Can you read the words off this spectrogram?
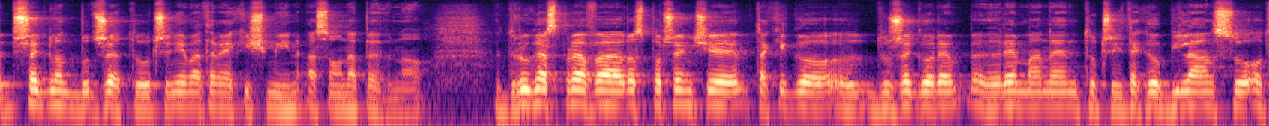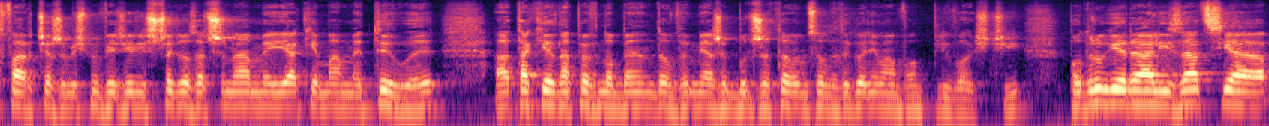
y, przegląd budżetu, czy nie ma tam jakichś min, a są na pewno. Druga sprawa, rozpoczęcie takiego dużego re, remanentu, czyli takiego bilansu otwarcia, żebyśmy wiedzieli, z czego zaczynamy, jakie mamy tyły, a takie na pewno będą w wymiarze budżetowym, co do tego nie mam wątpliwości. Po drugie, realizacja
